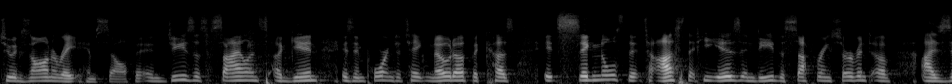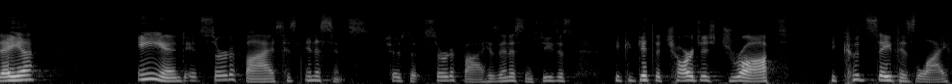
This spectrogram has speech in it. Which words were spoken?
to exonerate himself. And Jesus' silence, again, is important to take note of because it signals that to us that he is indeed the suffering servant of Isaiah, and it certifies his innocence chose to certify his innocence. Jesus, he could get the charges dropped, he could save his life,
